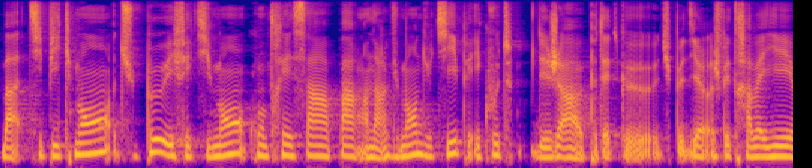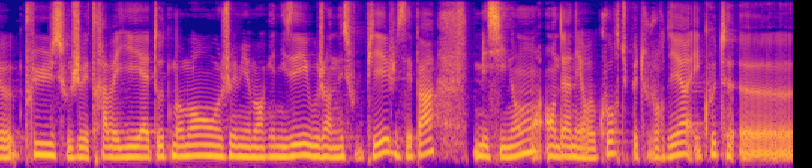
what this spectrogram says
Bah, typiquement, tu peux effectivement contrer ça par un argument du type, écoute, déjà, peut-être que tu peux dire, je vais travailler euh, plus ou je vais travailler à d'autres moments où je vais mieux m'organiser ou j'en ai sous le pied, je sais pas. Mais sinon, en dernier recours, tu peux toujours dire, écoute, euh,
